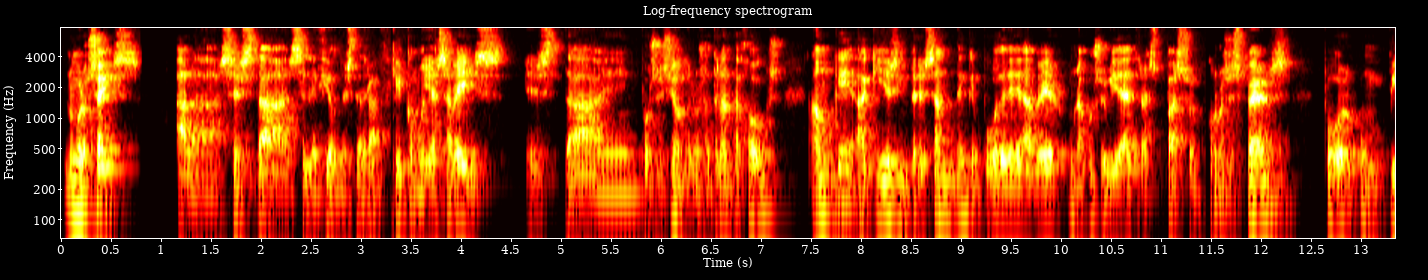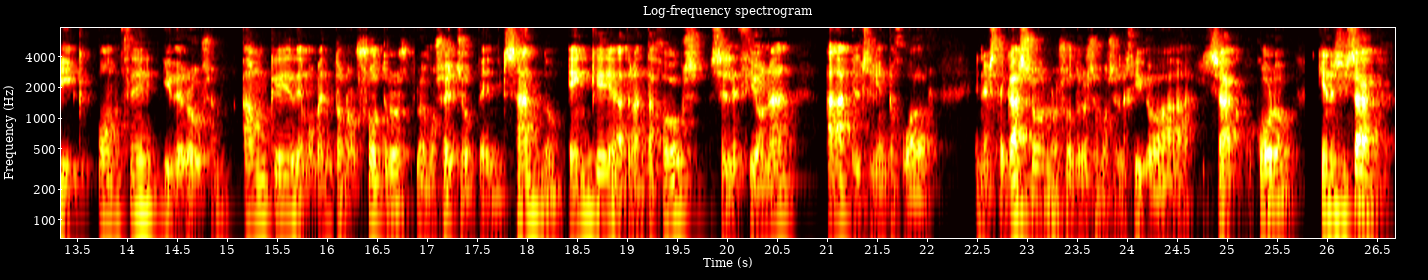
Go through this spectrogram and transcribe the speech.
número 6, a la sexta selección de este draft, que como ya sabéis está en posesión de los Atlanta Hawks aunque aquí es interesante que puede haber una posibilidad de traspaso con los Spurs por un pick 11 y de Rosen, aunque de momento nosotros lo hemos hecho pensando en que Atlanta Hawks selecciona a el siguiente jugador. En este caso, nosotros hemos elegido a Isaac Okoro. ¿Quién es Isaac?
